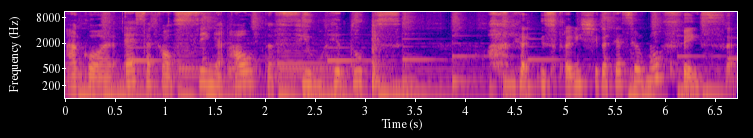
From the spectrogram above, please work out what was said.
Agora, essa calcinha alta fio Redux Olha, isso para mim chega até a ser uma ofensa.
